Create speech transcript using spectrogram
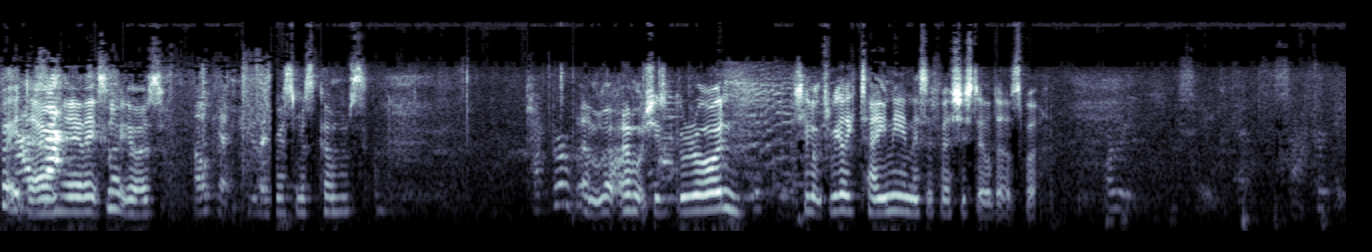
Put it down, Haley. It's not yours. Okay. You- Christmas comes. Pepper. And look how much she's grown. She looks really tiny in this first. She still does, but Alright, let's see. It's Saturday.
